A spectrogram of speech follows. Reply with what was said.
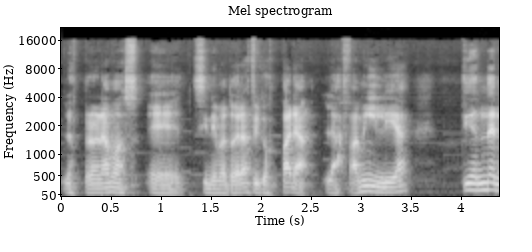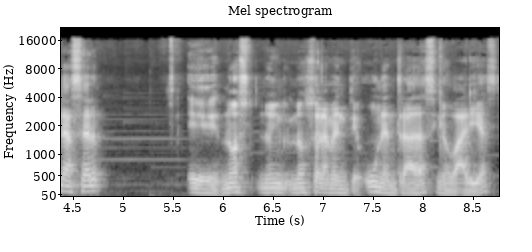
los programas eh, cinematográficos para la familia tienden a ser eh, no, solamente una entrada, sino varias.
